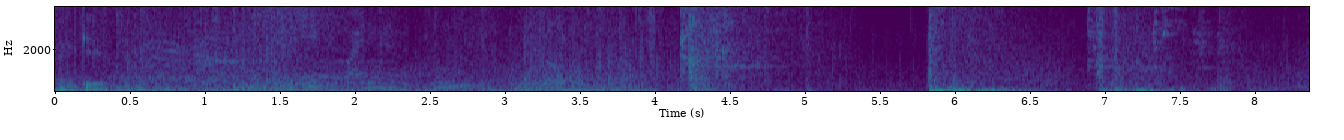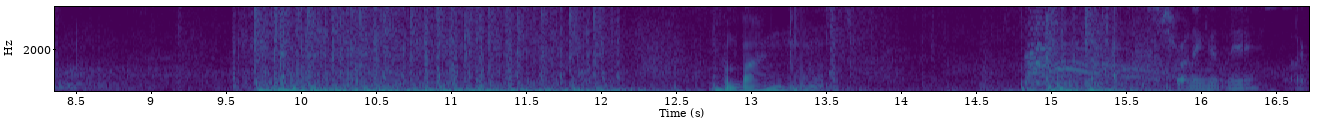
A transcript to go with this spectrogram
Thank you. Keep fighting as a team. I'm buying. Just running at me. Fuck.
